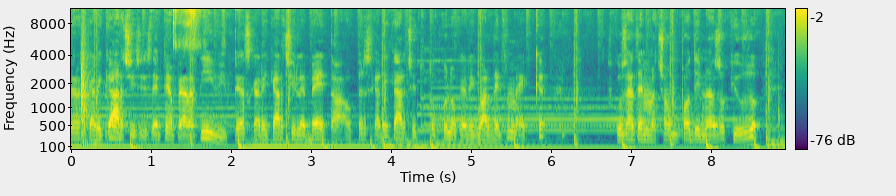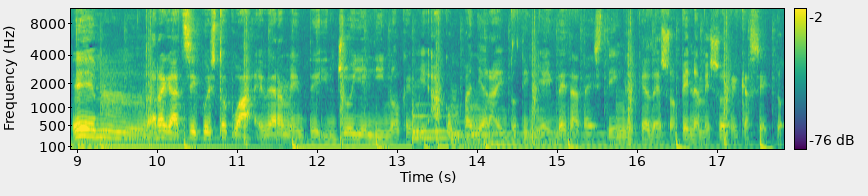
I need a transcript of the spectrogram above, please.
per scaricarci i sistemi operativi, per scaricarci le beta o per scaricarci tutto quello che riguarda il Mac, scusate ma c'ho un po' di naso chiuso, e, ehm, ragazzi questo qua è veramente il gioiellino che mi accompagnerà in tutti i miei beta testing che adesso ho appena messo nel cassetto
